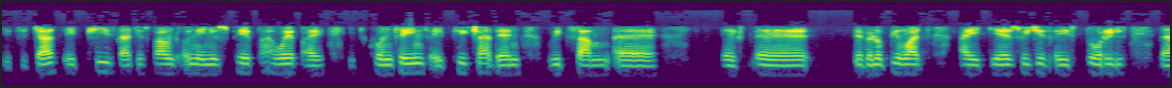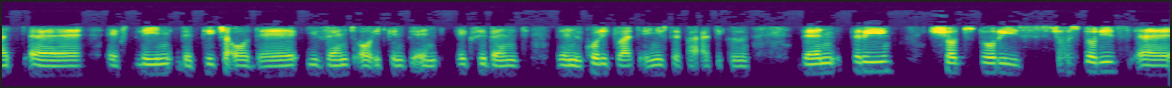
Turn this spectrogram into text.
it's just a piece that is found on a newspaper whereby it contains a picture then with some uh, uh, developing what ideas, which is a story that uh, explain the picture or the event, or it can be an accident. Then we call it what a newspaper article. Then three short stories. Short stories. Uh,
